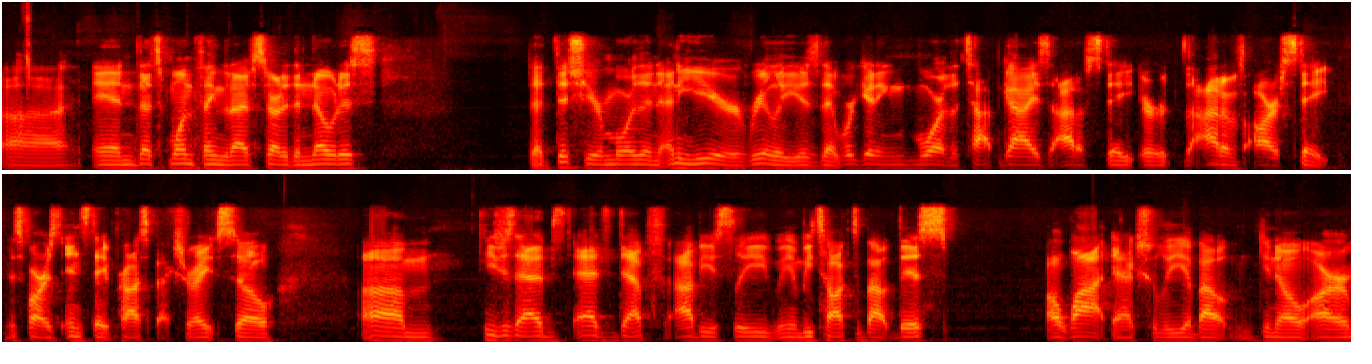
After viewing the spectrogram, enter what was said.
uh, and that's one thing that I've started to notice that this year more than any year really is that we're getting more of the top guys out of state or out of our state as far as in-state prospects, right? So um, he just adds adds depth. Obviously, we, we talked about this a lot actually about you know our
